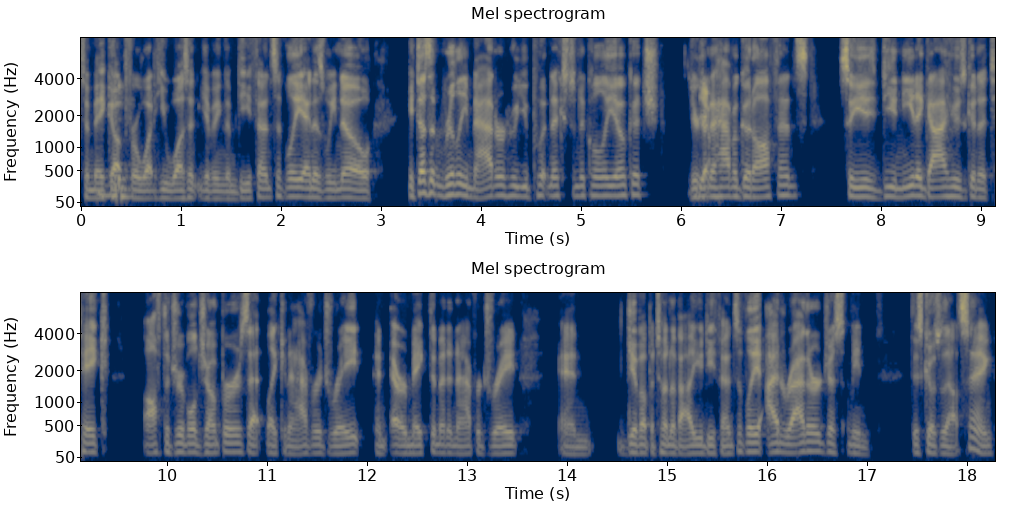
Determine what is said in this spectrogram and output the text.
to make Mm-hmm. up for what he wasn't giving them defensively. And as we know, it doesn't really matter who you put next to Nikola Jokic. You're Yeah. going to have a good offense. So you do you need a guy who's going to take off the dribble jumpers at like an average rate and or make them at an average rate and give up a ton of value defensively? I'd rather just. I mean, this goes without saying,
